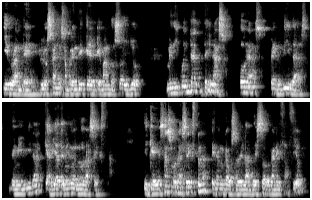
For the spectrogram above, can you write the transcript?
y durante los años aprendí que el que mando soy yo, me di cuenta de las horas perdidas de mi vida que había tenido en horas extra. Y que esas horas extra eran causa de la desorganización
